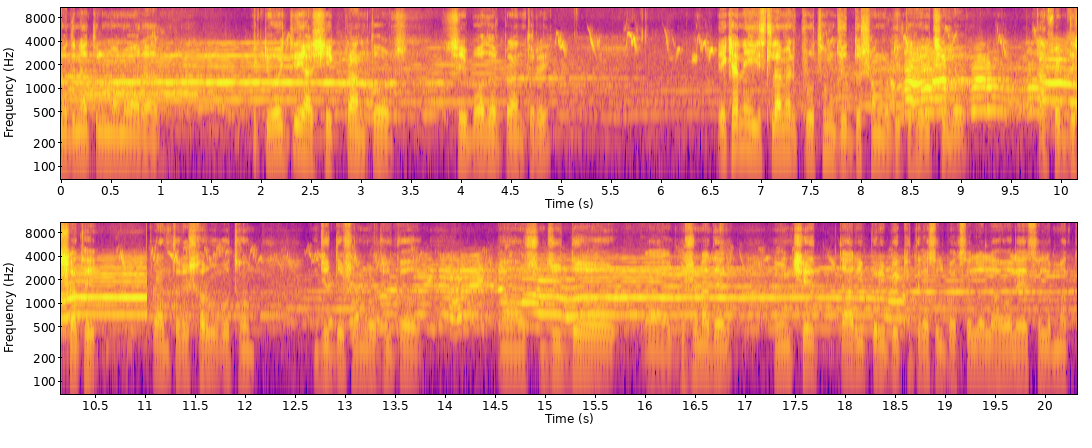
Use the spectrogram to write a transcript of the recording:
মদিনাতুল মনোয়ারার একটি ঐতিহাসিক প্রান্তর, সেই বদর প্রান্তরে। এখানে ইসলামের প্রথম যুদ্ধ সংগঠিত হয়েছিল কাফেরদের সাথে। প্রান্তরে সর্বপ্রথম যুদ্ধ সংগঠিত যুদ্ধ ঘোষণা দেন এবং সে তারই পরিপ্রেক্ষিতে রাসুল পাক সাল্লাহ আলাইসাল্লাম মাত্র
